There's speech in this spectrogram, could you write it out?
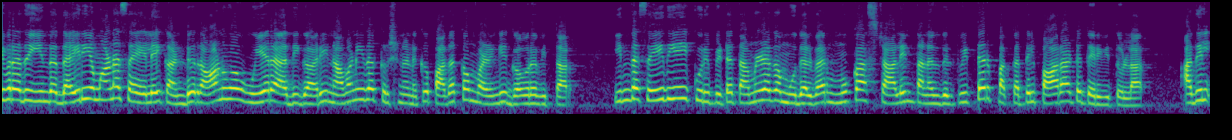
இவரது இந்த தைரியமான செயலை கண்டு ராணுவ உயர் அதிகாரி நவநீத கிருஷ்ணனுக்கு பதக்கம் வழங்கி கௌரவித்தார். இந்த செய்தியை குறிப்பிட்ட தமிழக முதல்வர் மு ஸ்டாலின் தனது ட்விட்டர் பக்கத்தில் பாராட்டு தெரிவித்துள்ளார். அதில்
